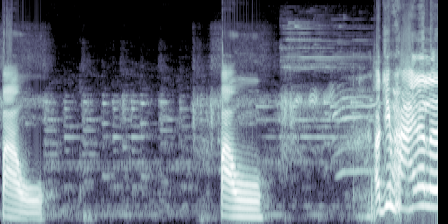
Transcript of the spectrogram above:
เป่า เป่า เอาจิบหายแล้วเลย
